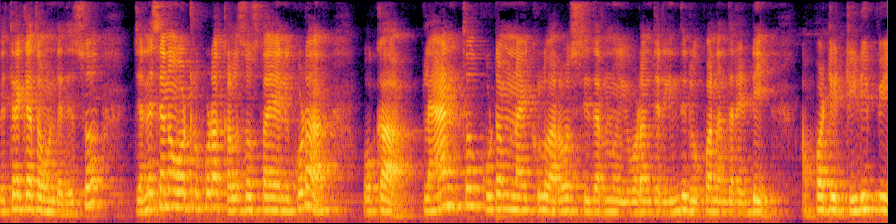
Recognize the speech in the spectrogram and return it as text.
వ్యతిరేకత ఉండేది. సో జనసేన ఓట్లు కూడా కలిసి వస్తాయని కూడా ఒక ప్లాన్తో కూటమి నాయకులు అరవ శ్రీధర్ను ఇవ్వడం జరిగింది రూపానంద రెడ్డి. అప్పటి టీడీపీ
